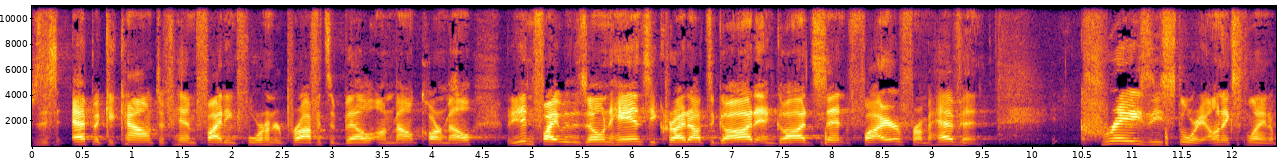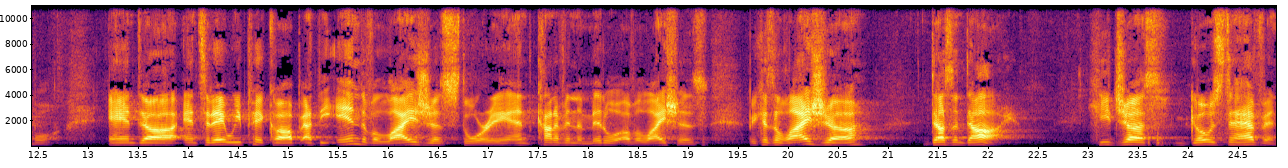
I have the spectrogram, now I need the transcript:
there's this epic account of him fighting 400 prophets of Baal on Mount Carmel. But he didn't fight with his own hands. He cried out to God, and God sent fire from heaven. Crazy story, unexplainable. And, uh, and today we pick up at the end of Elijah's story and kind of in the middle of Elisha's because Elijah doesn't die, he just goes to heaven.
